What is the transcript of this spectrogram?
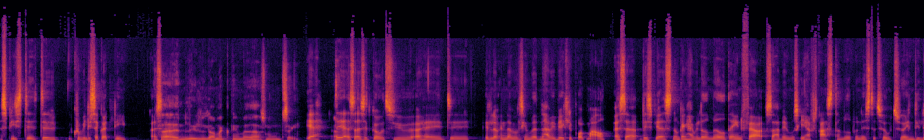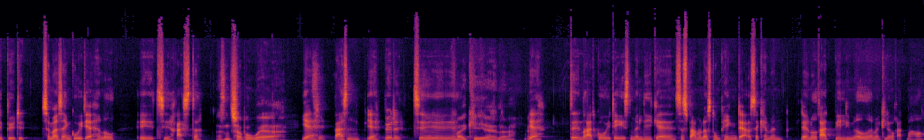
og spist det. Det kunne vi lige så godt lide. Og så, er en lille lommekniv med og sådan nogle ting. Ja, det er altså også et go-to at have et, øh, et, en lommekniv med. Den har vi virkelig brugt meget. Altså, hvis vi også nogle gange har vi lavet mad dagen før, så har vi måske haft rester med på næste togtur. En lille bøtte, som også er en god idé at have med øh, til rester. Altså en Tupperware? Ja, bare sådan ja, bøtte til... Ja, fra Ikea eller... Ja. ja, det er en ret god idé, så man lige kan, så sparer man også nogle penge der, og så kan man lave noget ret billigt med, og man kan lave ret meget.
